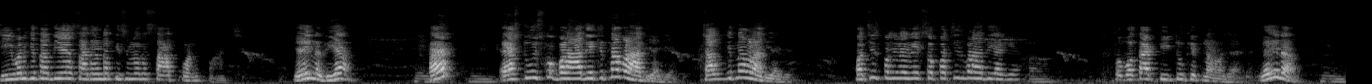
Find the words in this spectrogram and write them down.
टी वन कितना दिया है? सात घंटा तीस मिनट सात पॉइंट पाँच। यही ना दिया? हम्म, है? हम्म, एस टू इसको बढ़ा दिया कितना बढ़ा दिया गया? चाल को कितना बढ़ा दिया गया? पच्चीस परसेंट एक सौ पच्चीस बढ़ा दिया गया। हाँ, तो बोलता है टी टू कितना हो जाएगा? यही ना? हम्म,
